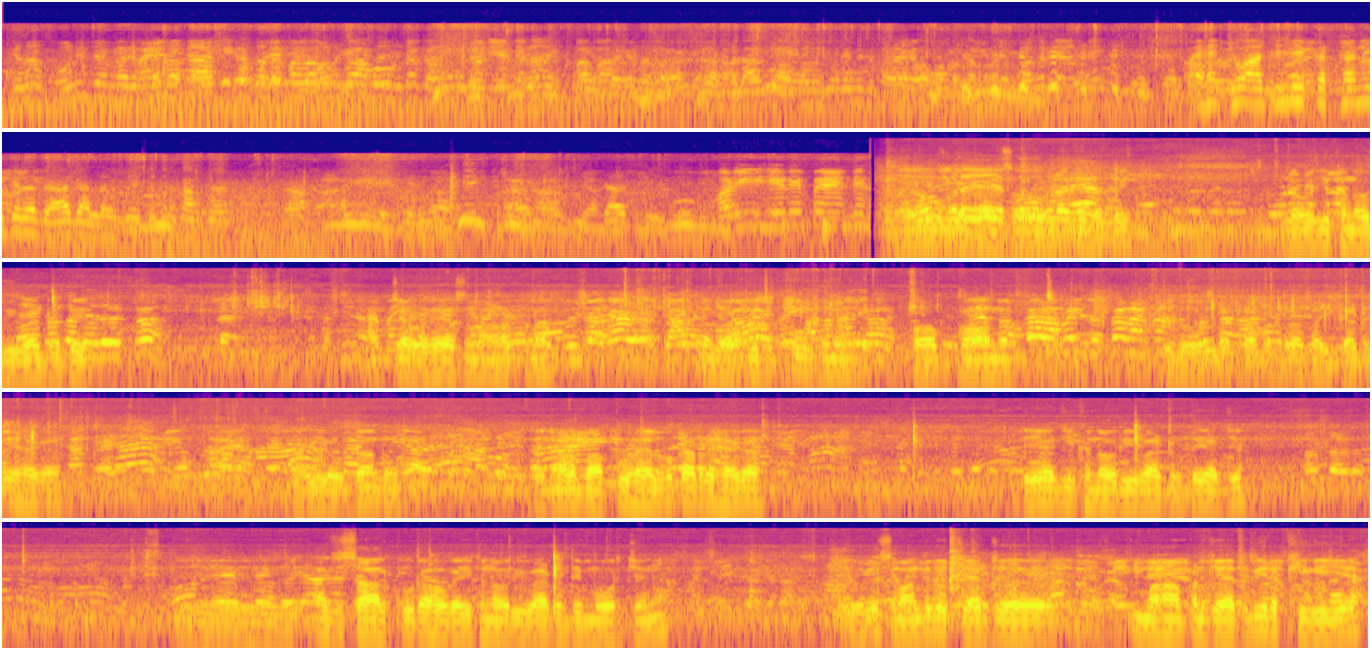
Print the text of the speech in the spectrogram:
ਕਹਿੰਦਾ ਸੋਹਣੀ ਤੇ ਮੈਂ ਨਹੀਂ ਨਾ ਅੱਗੇ ਕੱਪੜੇ ਪਾਵਾਂਗਾ ਹੋਰ ਤਾਂ ਗੱਲ ਨਹੀਂ ਕਹਿੰਦਾ ਬਾਬਾ ਜੋ ਅੱਜ ਜੇ ਇਕੱਠਾ ਨਹੀਂ ਕਰਿਆ ਤਾਂ ਆ ਗੱਲ ਬੜੀ ਜਿਹਨੇ ਭੈਣ ਦੇ ਲਓ ਜੀ ਖਨੌਰੀ ਬਾਰਡਰ ਤੇ ਚੱਲ ਰਿਹਾ ਸਮਾਨ ਆਪਣਾ। ਪੰਜਾਬੀ ਚ ਭੂਤ ਨੇ ਪੌਪਕਾਰਨ ਤੇ ਦੋ ਲਟਰਾ ਬਟਰਾ ਬਾਈ ਕੱਢ ਰਿਹਾ ਹੈਗਾ। ਬਾਈ ਉਦਾਂ ਤੋਂ, ਤੇ ਨਾਲ ਬਾਪੂ ਹੈਲਪ ਕਰ ਰਿਹਾ ਹੈਗਾ। ਤੇ ਹੈ ਜੀ ਖਨੌਰੀ ਬਾਰਡਰ ਤੇ ਅੱਜ। ਅੱਜ ਸਾਲ ਪੂਰਾ ਹੋ ਗਿਆ ਜੀ ਖਨੌਰੀ ਬਾਰਡਰ ਦੇ ਮੋਰਚੇ ਨੂੰ। ਤੇ ਉਹਦੇ ਸੰਬੰਧ ਵਿੱਚ ਅੱਜ ਮਹਾ ਪੰਚਾਇਤ ਵੀ ਰੱਖੀ ਗਈ ਹੈ।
